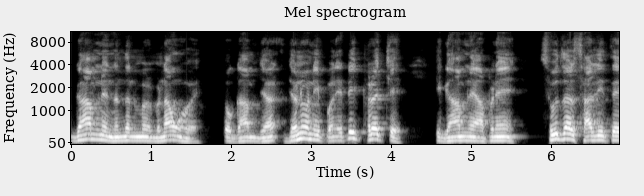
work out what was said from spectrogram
ગામને નંદનવન બનાવવું હોય તો ગામ જનોની પણ એટલી જ ફરજ છે કે ગામને આપણે સુંદર સારી રીતે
